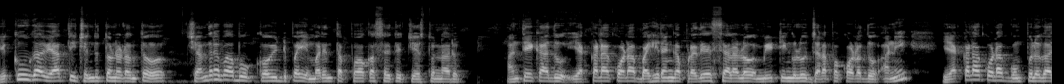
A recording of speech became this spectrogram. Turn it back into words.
ఎక్కువగా వ్యాప్తి చెందుతుండటంతో చంద్రబాబు కోవిడ్పై మరింత ఫోకస్ అయితే చేస్తున్నారు. అంతేకాదు ఎక్కడా కూడా బహిరంగ ప్రదేశాలలో మీటింగులు జరపకూడదు అని ఎక్కడా కూడా గుంపులుగా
